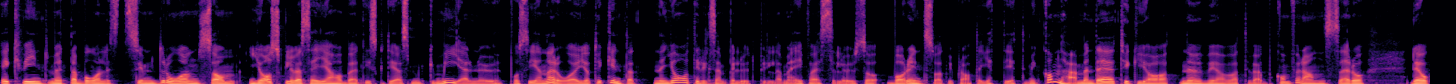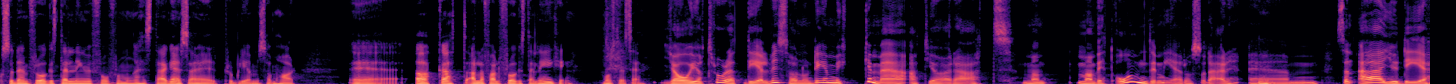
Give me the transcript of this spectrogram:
Ekvint metaboliskt syndrom som jag skulle vilja säga har börjat diskuteras mycket mer nu på senare år. Jag tycker inte att när jag till exempel utbildade mig på SLU så var det inte så att vi pratade jätte- jättemycket om det här. Men det tycker jag att nu vi har varit iväg på konferenser och det är också den frågeställning vi får från många hästägare så är det ett problem som har eh, ökat, i alla fall frågeställningen kring, måste jag säga. Ja, och jag tror att delvis har nog det mycket med att göra att man, man vet om det mer och sådär. Ehm, sen är ju det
